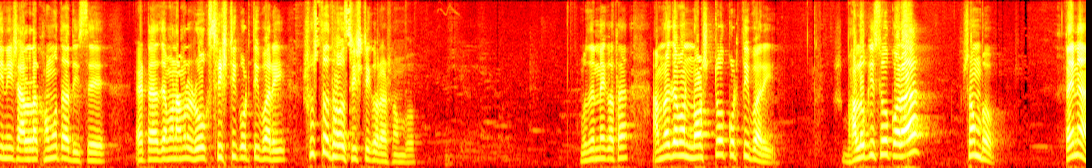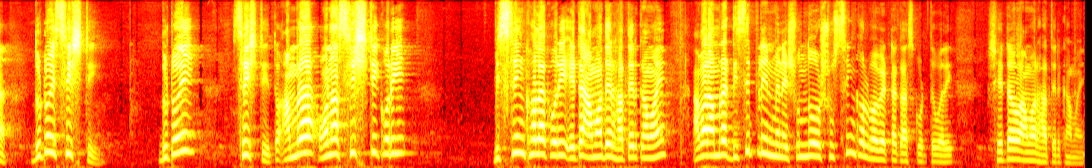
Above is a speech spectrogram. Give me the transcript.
জিনিস আল্লাহ ক্ষমতা দিছে, এটা যেমন আমরা রোগ সৃষ্টি করতে পারি সুস্থ সুস্থতাও সৃষ্টি করা সম্ভব। বুঝেন নাই কথা? আমরা যেমন নষ্ট করতে পারি, ভালো কিছু করা সম্ভব। তাই না? দুটোই সৃষ্টি দুটোই সৃষ্টি। তো আমরা অনার সৃষ্টি করি বিশৃঙ্খলা করি, এটা আমাদের হাতের কামাই। আবার আমরা ডিসিপ্লিন মেনে সুন্দর, সুশৃঙ্খলভাবে একটা কাজ করতে পারি, সেটাও আমার হাতের কামাই।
